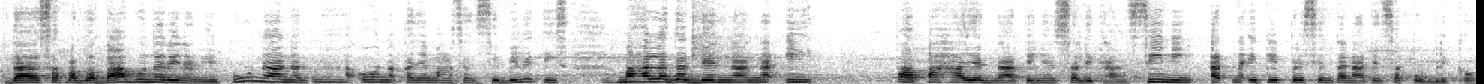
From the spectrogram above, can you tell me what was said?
dahil sa pagbabago na rin ng lipunan, ng Mm. tao, ng kanyang mga sensibilities, mahalaga din na naipapahayag natin yun sa likhang sining at naipipresenta natin sa publiko.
